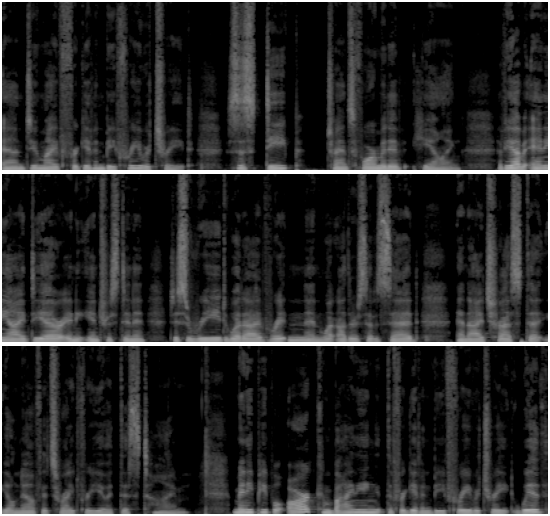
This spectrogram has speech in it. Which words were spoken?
and do my Forgive and Be Free retreat. This is deep, transformative healing. If you have any idea or any interest in it, just read what I've written and what others have said, and I trust that you'll know if it's right for you at this time. Many people are combining the Forgive and Be Free retreat with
